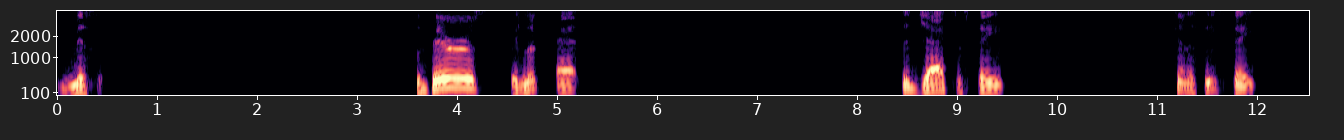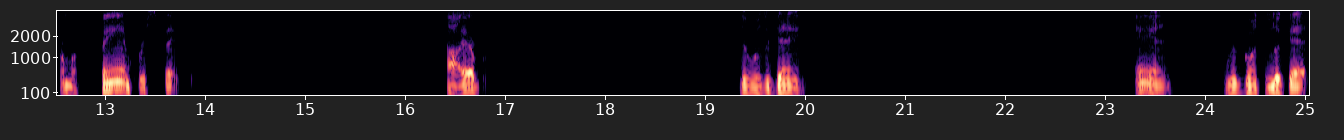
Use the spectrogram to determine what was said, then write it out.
miss it. So there's a look at the Jackson State, Tennessee State from a fan perspective. However, there was a game. And we're going to look at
